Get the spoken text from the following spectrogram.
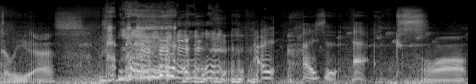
WS. I, I said X. Wow.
